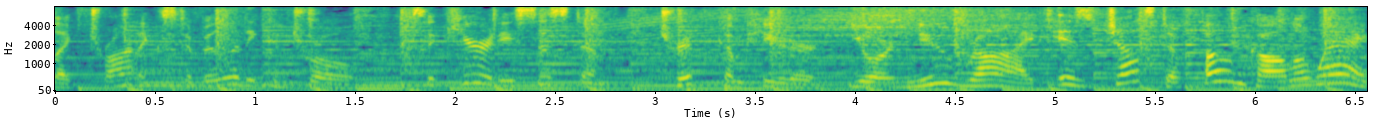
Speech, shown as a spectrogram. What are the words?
electronic stability control, security system, trip computer. Your new ride is just a phone call away.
